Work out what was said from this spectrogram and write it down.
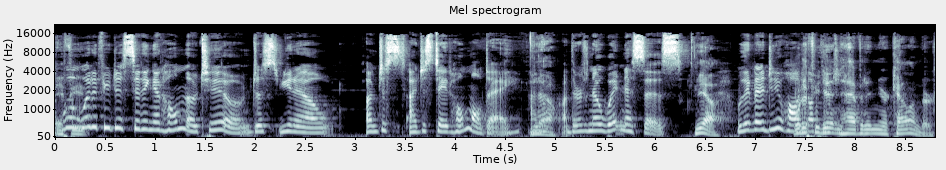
Well, you- what if you're just sitting at home though, too? Just you know, I'm just I just stayed home all day. I don't, Yeah. There's no witnesses. yeah, What are they going to do? Haul what if you didn't have it in your calendar?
